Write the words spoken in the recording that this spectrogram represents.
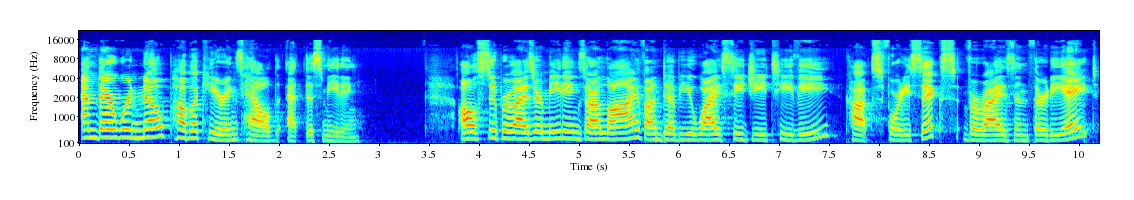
And there were no public hearings held at this meeting. All supervisor meetings are live on WYCG TV, Cox 46, Verizon 38,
